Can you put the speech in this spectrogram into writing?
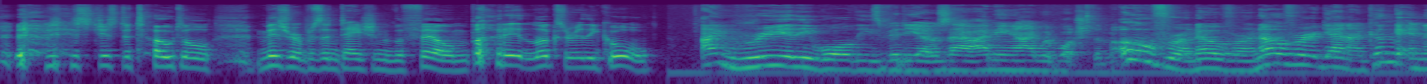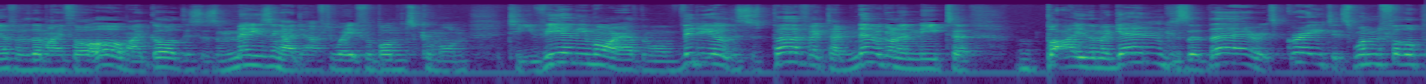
it's just a total misrepresentation of the film, but it looks really cool. I really wore these videos out. I mean, I would watch them over and over and over again. I couldn't get enough of them. I thought, oh my god, this is amazing. I don't have to wait for Bond to come on TV anymore. I have them on video. This is perfect. I'm never going to need to buy them again because they're there. It's great. It's wonderful.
